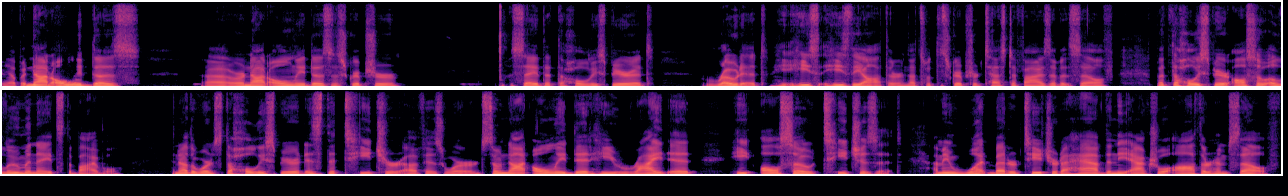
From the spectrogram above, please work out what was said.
Yep. But not only does uh, or not only does the scripture say that the Holy Spirit wrote it. He, he's he's the author. That's what the scripture testifies of itself. But the Holy Spirit also illuminates the Bible. In other words, the Holy Spirit is the teacher of his word. So not only did he write it, he also teaches it. I mean, what better teacher to have than the actual author himself?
